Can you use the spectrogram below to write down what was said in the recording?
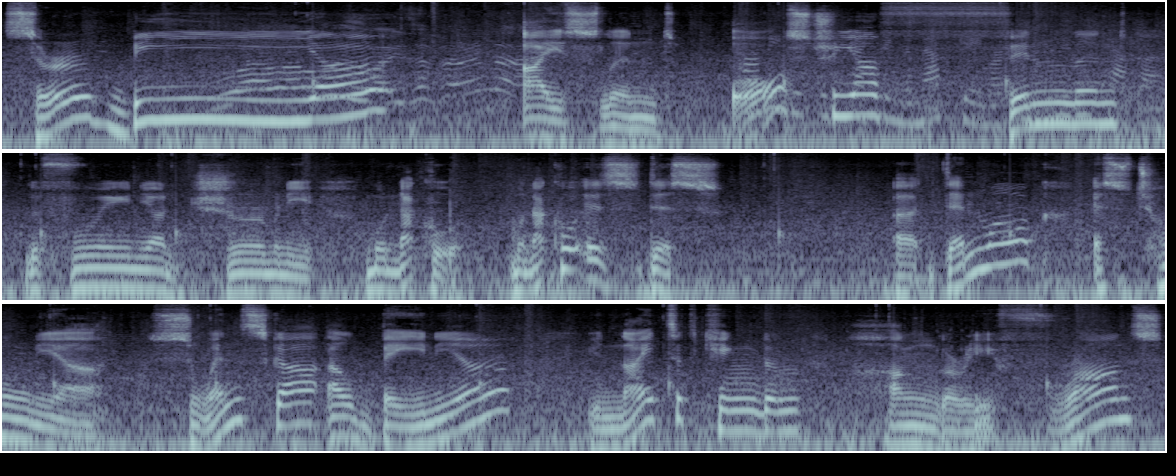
Serbia, Iceland, Austria, Finland, Lithuania, Germany, Monaco. Monaco is this. Uh, Denmark, Estonia, Svenska, Albania, United Kingdom, Hungary, France.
